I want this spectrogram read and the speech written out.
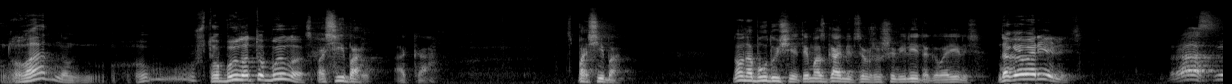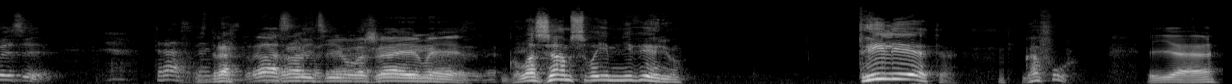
Ну, ладно. Ну, что было, то было. Спасибо, Ака. Спасибо. Но на будущее ты мозгами все же шевели, договорились? Договорились. Здравствуйте. Здравствуйте. Здравствуйте, Здравствуйте уважаемые. Глазам своим не верю. Ты ли это, Гафур? Я.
